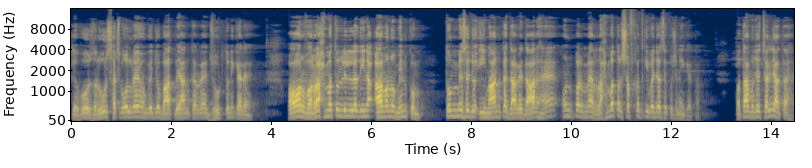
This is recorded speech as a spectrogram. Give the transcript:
کہ وہ ضرور سچ بول رہے ہوں گے جو بات بیان کر رہے ہیں، جھوٹ تو نہیں کہہ رہے ہیں۔ اور وہ رحمۃ الدین آمن و من کم تم میں سے جو ایمان کا دعوے دار ہیں، ان پر میں رحمت اور شفقت کی وجہ سے کچھ نہیں کہتا۔ پتہ مجھے چل جاتا ہے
